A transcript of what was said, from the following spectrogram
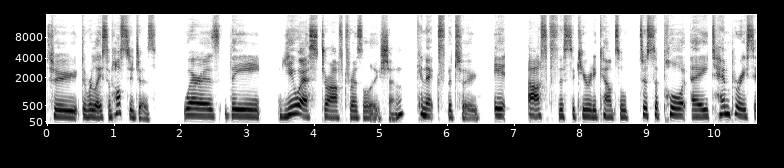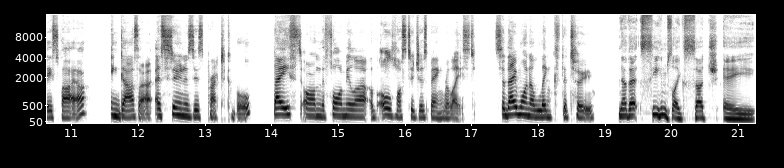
to the release of hostages. Whereas the US draft resolution connects the two. It asks the Security Council to support a temporary ceasefire in Gaza as soon as is practicable, based on the formula of all hostages being released. So they want to link the two. Now that seems like such a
